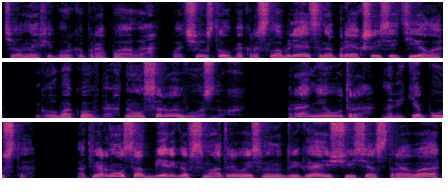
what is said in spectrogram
Темная фигурка пропала. Почувствовал, как расслабляется напрягшееся тело. Глубоко вдохнул сырой воздух. Раннее утро, на реке пусто. Отвернулся от берега, всматриваясь в надвигающиеся острова,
